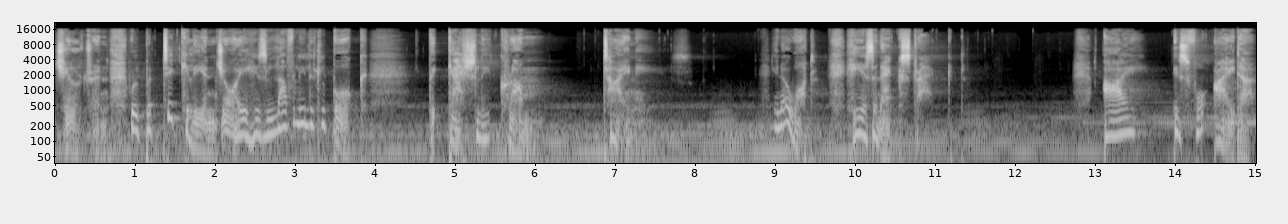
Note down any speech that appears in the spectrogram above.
children will particularly enjoy his lovely little book, The Gashlycrumb Tinies. You know what? Here's an extract. I is for Ida,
